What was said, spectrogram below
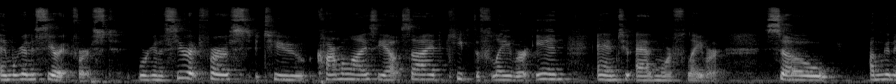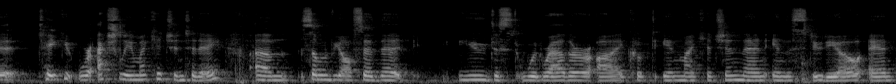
and we're gonna sear it first. We're gonna sear it first to caramelize the outside, keep the flavor in, and to add more flavor. So I'm gonna take it, we're actually in my kitchen today. Um, some of y'all said that you just would rather I cooked in my kitchen than in the studio. And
